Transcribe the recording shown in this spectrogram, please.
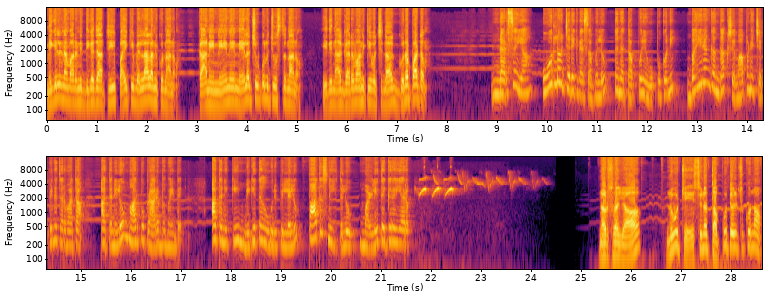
మిగిలిన వారిని దిగజార్చి పైకి వెళ్ళాలనుకున్నాను. కాని నేనే నేల చూపులు చూస్తున్నాను. ఇది నా గర్వానికి వచ్చిన గుణపాఠం. నర్సయ్య ఊర్లో జరిగిన సభలో తన తప్పుని ఒప్పుకొని బహిరంగంగా క్షమాపణ చెప్పిన తర్వాత అతనిలో మార్పు ప్రారంభమైంది. అతనికి మిగతా ఊరి పిల్లలు పాత స్నేహితులు మళ్ళీ దగ్గరయ్యారు. నర్సయ్య నువ్వు చేసిన తప్పు తెలుసుకున్నావు.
